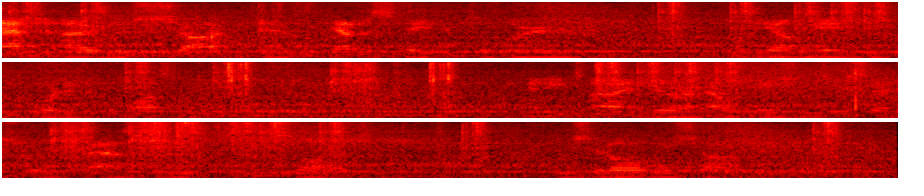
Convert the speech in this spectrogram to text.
am devastated to learn of the allegations reported in the Boston Globe. Anytime there are allegations of sexual harassment and assault, we should all be shocked and devastated.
